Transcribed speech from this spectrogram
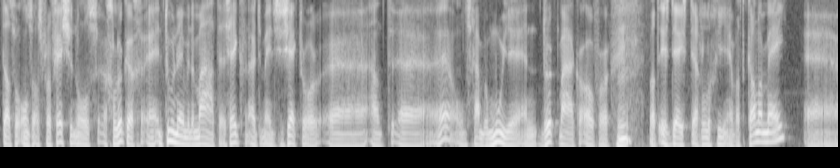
Dat we ons als professionals gelukkig in toenemende mate, zeker vanuit de medische sector, uh, aan het, hè, ons gaan bemoeien en druk maken over hm. wat is deze technologie en wat kan ermee. Uh,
